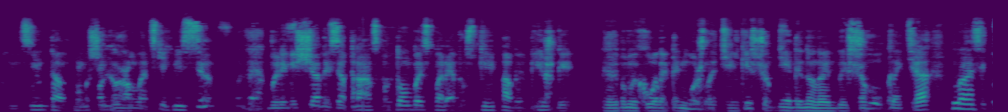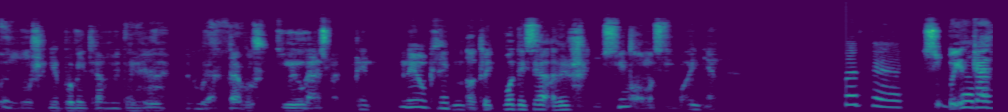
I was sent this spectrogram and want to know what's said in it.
вулиці та в громадських місцях, переміщатися транспортом без перепустки або пішки. Виходити можна тільки, щоб діти до найближчого укриття в разі порушення повітряної тривоги. Також необхідно дотримуватися режиму свідомості воєння. Зупинка.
